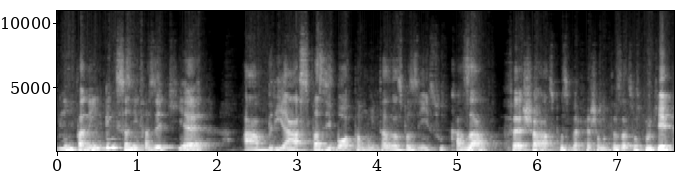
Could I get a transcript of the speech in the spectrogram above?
não tá nem pensando em fazer, que é abre aspas e bota muitas aspas nisso, casar, fecha aspas, fecha muitas aspas, porque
